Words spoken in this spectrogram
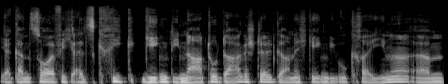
ja ganz häufig als Krieg gegen die NATO dargestellt, gar nicht gegen die Ukraine. Ähm,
